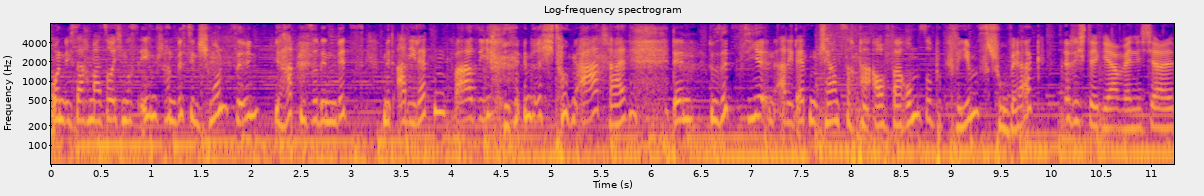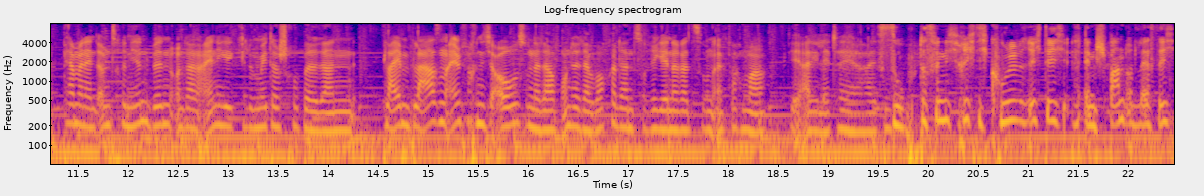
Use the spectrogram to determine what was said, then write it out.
Und ich sag mal so, ich muss eben schon ein bisschen schmunzeln. Wir hatten so den Witz mit Adiletten quasi in Richtung Ahrtal. Denn du sitzt hier in Adiletten. Klär uns doch mal auf, warum so bequemes Schuhwerk? Richtig, ja. Wenn ich ja permanent am Trainieren bin und dann einige Kilometer schruppe, dann bleiben Blasen einfach nicht aus und er darf unter der Woche dann zur Regeneration einfach mal die Adilette herhalten. So, das finde ich richtig cool, richtig entspannt und lässig.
